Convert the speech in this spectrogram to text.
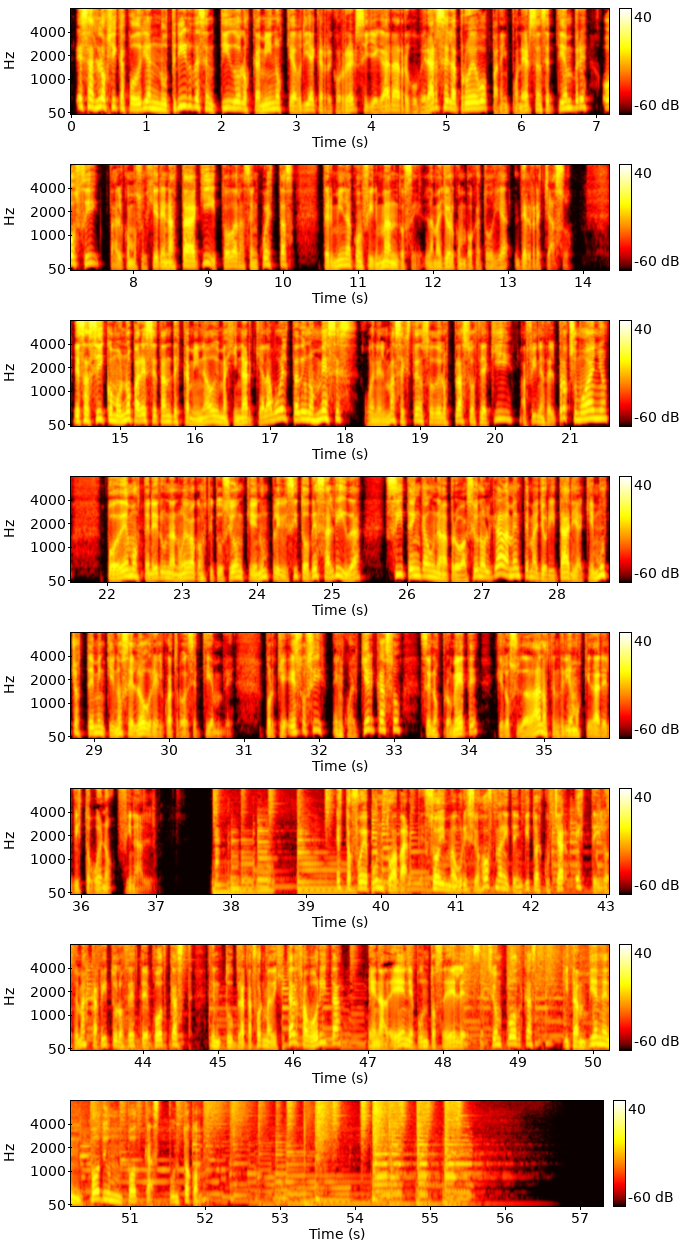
Esas lógicas podrían nutrir de sentido los caminos que habría que recorrer si llegara a recuperarse el apruebo para imponerse en septiembre o si, tal como sugieren hasta aquí todas las encuestas, termina confirmándose la mayor convocatoria del rechazo. Es así como no parece tan descaminado imaginar que a la vuelta de unos meses, o en el más extenso de los plazos de aquí, a fines del próximo año, podemos tener una nueva constitución que en un plebiscito de salida sí tenga una aprobación holgadamente mayoritaria que muchos temen que no se logre el 4 de septiembre. Porque eso sí, en cualquier caso, se nos promete que los ciudadanos tendríamos que dar el visto bueno final. Esto fue Punto Aparte. Soy Mauricio Hoffman y te invito a escuchar este y los demás capítulos de este podcast en tu plataforma digital favorita, en adn.cl sección podcast y también en podiumpodcast.com.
